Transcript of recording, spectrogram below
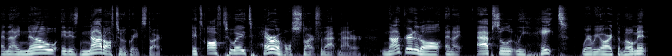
and I know it is not off to a great start. It's off to a terrible start for that matter. Not great at all, and I absolutely hate where we are at the moment.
